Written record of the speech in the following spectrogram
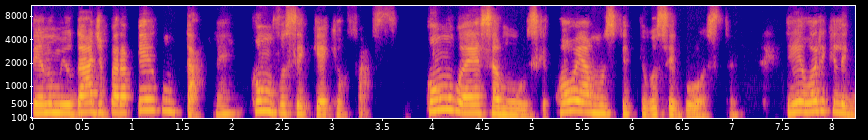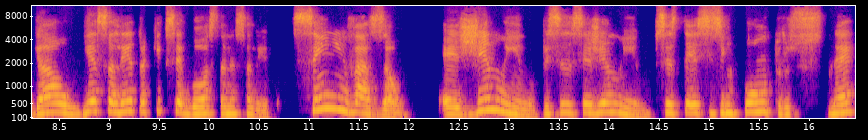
tendo humildade para perguntar, né? Como você quer que eu faça? Como é essa música? Qual é a música que você gosta? É, olha que legal. E essa letra, o que, que você gosta nessa letra? Sem invasão. É genuíno, precisa ser genuíno, precisa ter esses encontros, né,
